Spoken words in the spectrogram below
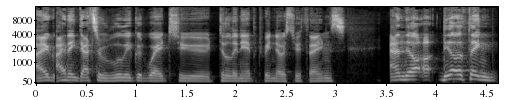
I, I think that's a really good way to delineate between those two things. And the, the other thing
